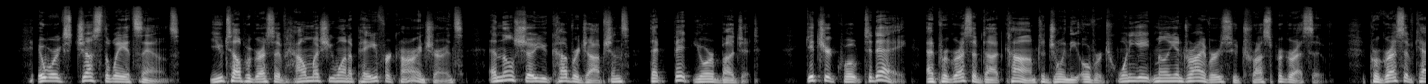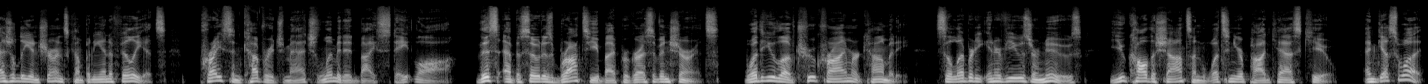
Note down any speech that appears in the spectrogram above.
It works just the way it sounds. You tell Progressive how much you want to pay for car insurance, and they'll show you coverage options that fit your budget. Get your quote today at progressive.com to join the over 28 million drivers who trust Progressive. Progressive Casualty Insurance Company and Affiliates. Price and coverage match limited by state law. This episode is brought to you by Progressive Insurance. Whether you love true crime or comedy, celebrity interviews or news, you call the shots on what's in your podcast queue. And guess what?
